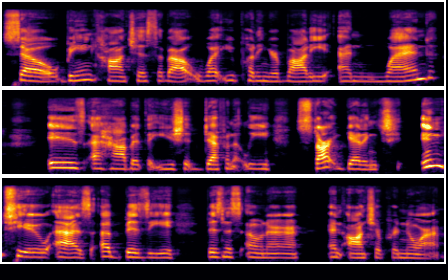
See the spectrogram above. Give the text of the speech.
So, being conscious about what you put in your body and when is a habit that you should definitely start getting to, into as a busy business owner and entrepreneur.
